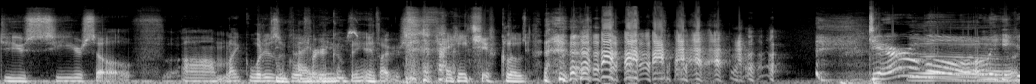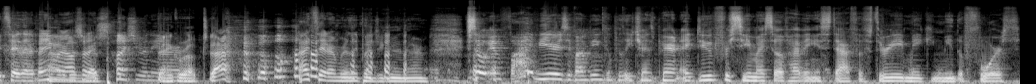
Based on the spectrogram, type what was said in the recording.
do you see yourself? Um, like, what is the In goal five for your company in five years? I hate you. Closed. Terrible. Uh, Only he could say that. If anyone else would, I'd punch you in the arm. Bankrupt. I'd say I'm really punching you in the arm. So in five years, if I'm being completely transparent, I do foresee myself having a staff of three, making me the fourth.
